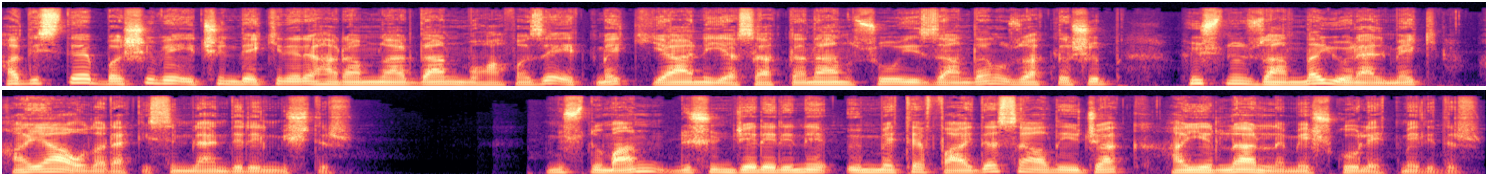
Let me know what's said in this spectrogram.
Hadiste başı ve içindekileri haramlardan muhafaza etmek yani yasaklanan suizandan uzaklaşıp hüsnü zanda yönelmek haya olarak isimlendirilmiştir. Müslüman, düşüncelerini ümmete fayda sağlayacak hayırlarla meşgul etmelidir.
